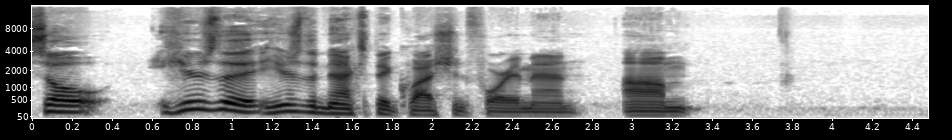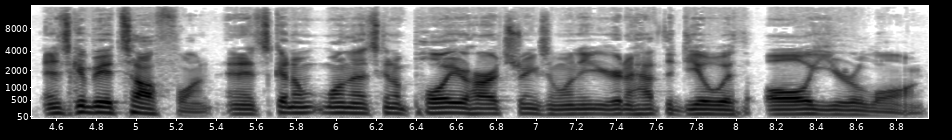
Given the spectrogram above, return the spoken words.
So here's the here's the next big question for you, man. Um, and it's gonna be a tough one, and it's gonna one that's gonna pull your heartstrings, and one that you're gonna have to deal with all year long.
